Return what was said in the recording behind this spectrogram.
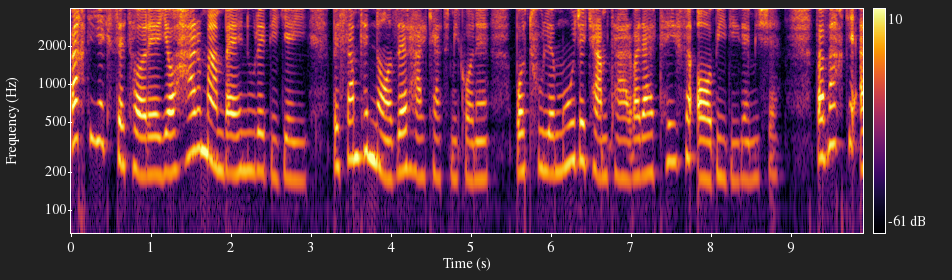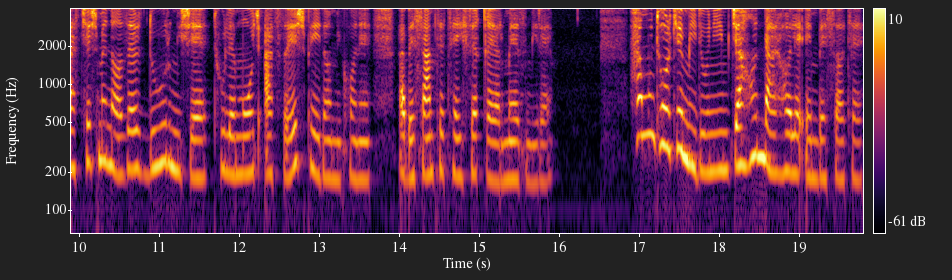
وقتی یک ستاره یا هر منبع نور دیگه‌ای به سمت ناظر حرکت می‌کنه با طول موج کمتر و در طیف آبی دیده میشه و وقتی از چشم ناظر دور میشه طول موج افزایش پیدا می‌کنه و به سمت طیف قرمز میره همونطور که می‌دونیم جهان در حال انبساطه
